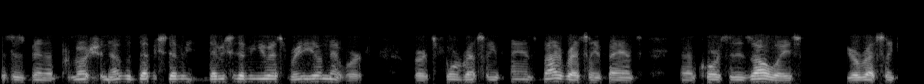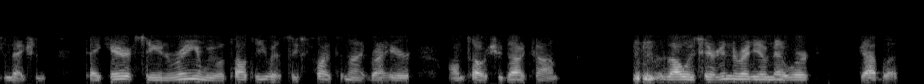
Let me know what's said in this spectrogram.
This has been a promotion of the WCW, WCWUS Radio Network, where it's for wrestling fans by wrestling fans, and of course, it is always your wrestling connection. Take care. See you in the ring, and we will talk to you at 6 o'clock tonight right here on TalkShoe.com. As always, here in the radio network, God bless.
